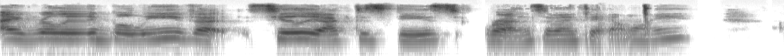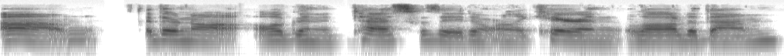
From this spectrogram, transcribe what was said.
i really believe that celiac disease runs in my family. Um they're not all going to test because they don't really care and a lot of them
